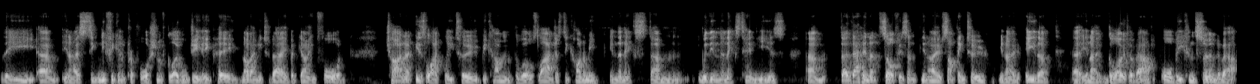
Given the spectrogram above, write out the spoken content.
the um, you know a significant proportion of global GDP, not only today but going forward. China is likely to become the world's largest economy in the next um, within the next ten years. Um, though that in itself isn't you know something to you know either uh, you know gloat about or be concerned about.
